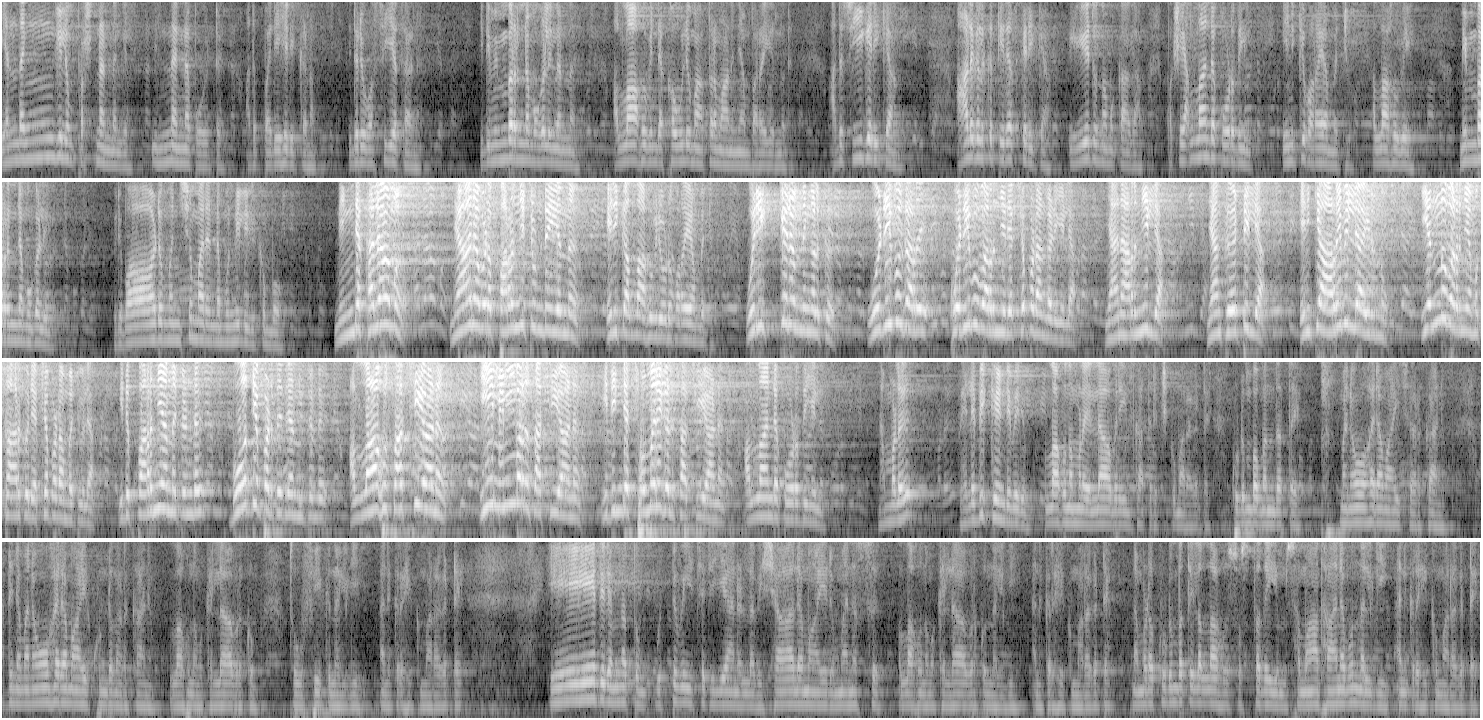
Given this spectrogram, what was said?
എന്തെങ്കിലും പ്രശ്നമുണ്ടെങ്കിൽ ഇന്ന് പോയിട്ട് അത് പരിഹരിക്കണം. ഇതൊരു വസീയത്താണ്. ഇത് മിമ്പറിന്റെ മുകളിൽ നിന്ന് അള്ളാഹുവിന്റെ കൗൽ മാത്രമാണ് ഞാൻ പറയുന്നത്. അത് സ്വീകരിക്കാം. ആളുകൾക്ക് തിരസ്കരിക്കാം. ഏതും നമുക്കാകാം. പക്ഷേ അള്ളാഹിന്റെ കോടതിയിൽ എനിക്ക് പറയാൻ പറ്റൂ. അള്ളാഹുവേ മിമ്പറിന്റെ മുകളിൽ ഒരുപാട് മനുഷ്യന്മാരെന്റെ മുന്നിലിരിക്കുമ്പോൾ നിന്റെ കലാമ് ഞാൻ അവിടെ പറഞ്ഞിട്ടുണ്ട് എന്ന് എനിക്ക് അള്ളാഹുവിനോട് പറയാൻ പറ്റും. ഒരിക്കലും നിങ്ങൾക്ക് ഒഴിവ് കറി കൊഴിവ് പറഞ്ഞ് രക്ഷപ്പെടാൻ കഴിയില്ല. ഞാൻ അറിഞ്ഞില്ല ഞാൻ കേട്ടില്ല എനിക്ക് അറിവില്ലായിരുന്നു എന്ന് പറഞ്ഞ് നമുക്ക് ആർക്കും രക്ഷപ്പെടാൻ പറ്റൂല. ഇത് പറഞ്ഞു തന്നിട്ടുണ്ട് ബോധ്യപ്പെടുത്തി തന്നിട്ടുണ്ട്. അള്ളാഹു സാക്ഷിയാണ് ഈ മിമ്പർ സാക്ഷിയാണ് ഇതിന്റെ ചുമരുകൾ സാക്ഷിയാണ്. അള്ളാന്റെ കോടതിയിൽ നമ്മൾ വിലപിക്കേണ്ടി വരും. അള്ളാഹു നമ്മളെ എല്ലാവരെയും കാത്തുരക്ഷിക്കുമാറാകട്ടെ. കുടുംബ ബന്ധത്തെ മനോഹരമായി ചേർക്കാനും അതിനെ മനോഹരമായി കൊണ്ടു നടക്കാനും അള്ളാഹു നമുക്ക് എല്ലാവർക്കും തൗഫീക്ക് നൽകി അനുഗ്രഹിക്കുമാറാകട്ടെ. ഏത് രംഗത്തും വിട്ടുവീഴ്ച ചെയ്യാനുള്ള വിശാലമായൊരു മനസ്സ് അള്ളാഹു നമുക്കെല്ലാവർക്കും നൽകി അനുഗ്രഹിക്കുമാറാകട്ടെ. നമ്മുടെ കുടുംബത്തിൽ അള്ളാഹു സ്വസ്ഥതയും സമാധാനവും നൽകി അനുഗ്രഹിക്കുമാറാകട്ടെ.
